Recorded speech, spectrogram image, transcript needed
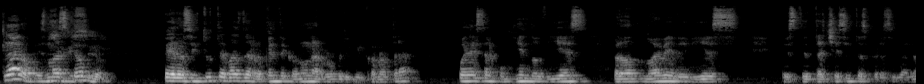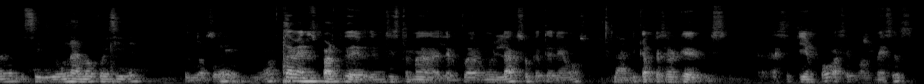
claro, es más que obvio. Pero si tú te vas de repente con una rúbrica y con otra, puede estar cumpliendo 10, perdón, 9 de 10 este, tachecitos, pero si, si una no coincide, pues no puede. También es parte de, un sistema electoral muy laxo que tenemos. Y que a pesar que hace tiempo, hace unos meses,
